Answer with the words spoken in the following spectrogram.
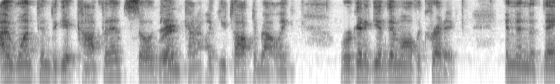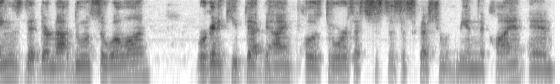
I want them to get confidence. So again, Right. kind of like you talked about, like we're going to give them all the credit. And then the things that they're not doing so well on, we're going to keep that behind closed doors. That's just a discussion with me and the client. And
